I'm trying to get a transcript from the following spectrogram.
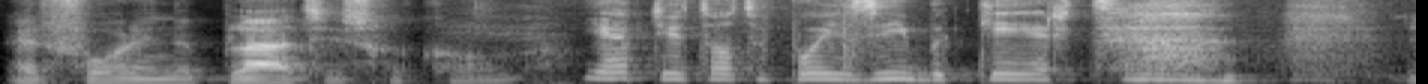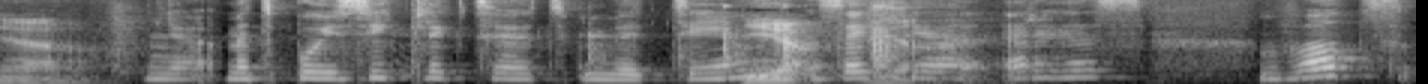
ervoor in de plaats is gekomen. Je hebt je tot de poëzie bekeerd. ja. ja. Met poëzie klikt het meteen, zeg je ergens. Wat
